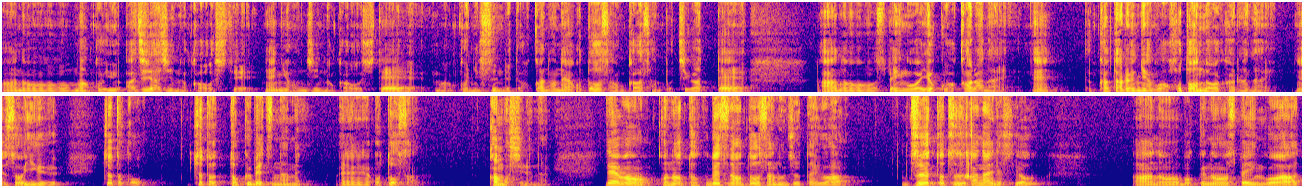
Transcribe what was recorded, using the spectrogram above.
あのまあこういうアジア人の顔をして、ね、日本人の顔をして、まあ、ここに住んでて他のねお父さんお母さんと違ってあのスペイン語がよくわからない、ね、カタルーニャ語はほとんどわからない、ね、そういうちょっとこうちょっと特別なね、えー、お父さんかもしれない。でもこの特別なお父さんの状態はずっと続かないですよ。あの僕のスペイン語は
